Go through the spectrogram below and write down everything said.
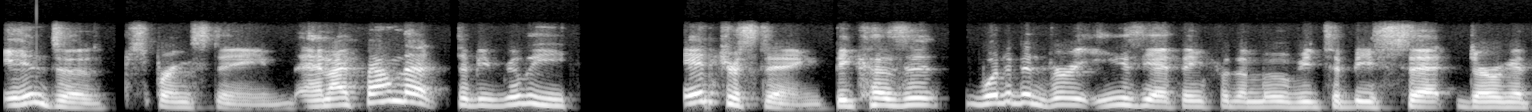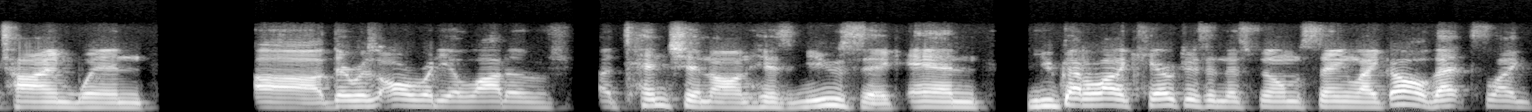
into Springsteen. And I found that to be really interesting because it would have been very easy, I think, for the movie to be set during a time when uh, there was already a lot of attention on his music, and you've got a lot of characters in this film saying like, "Oh, that's like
